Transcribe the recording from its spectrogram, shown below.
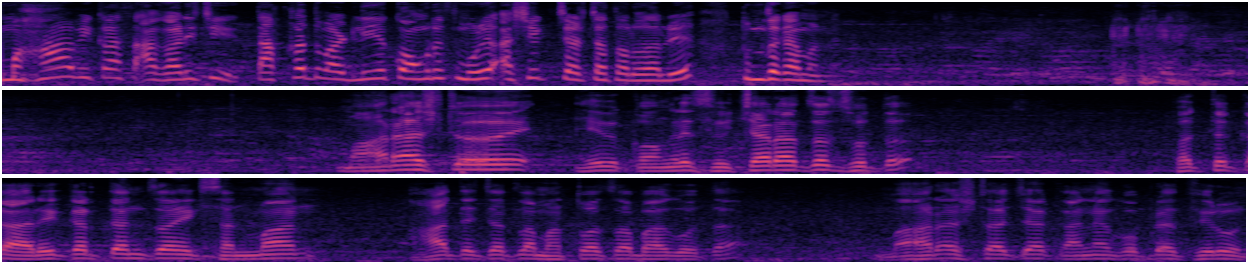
महाविकास आघाडीची ताकद वाढली आहे काँग्रेसमुळे अशी एक चर्चा चालू झाली आहे. तुमचं काय म्हणणं आहे? महाराष्ट्र हे काँग्रेस विचाराचंच होतं. फक्त कार्यकर्त्यांचा एक सन्मान हा त्याच्यातला महत्त्वाचा भाग होता. महाराष्ट्राच्या कानाकोपऱ्यात फिरून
